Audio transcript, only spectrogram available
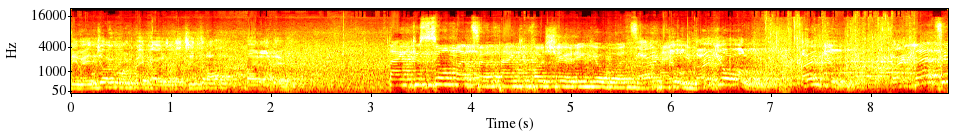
ನೀವು ಎಂಜಾಯ್ ಮಾಡಬೇಕಾಗಿರುತ್ತೆ ಚಿತ್ರ Bairadevi thank you so much sir thank you for sharing your words Thank you. Thank you all. Thank you. Thank you. Let's hear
